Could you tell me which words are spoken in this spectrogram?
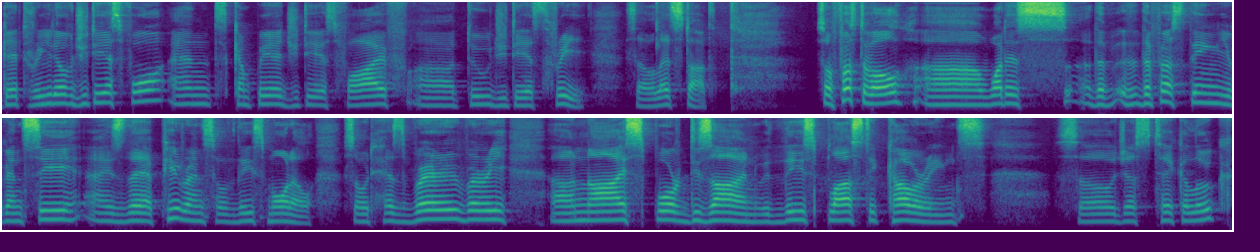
get rid of GTS 4 and compare GTS 5 uh, to GTS 3. So let's start. So first of all, uh, what is the, the first thing you can see is the appearance of this model. So it has very, very uh, nice sport design with these plastic coverings. So just take a look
